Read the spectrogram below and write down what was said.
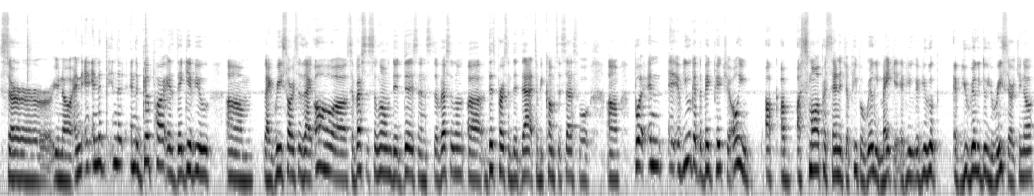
sir, you know, and, and, and the and the and the good part is they give you um like resources like oh uh, Sylvester Stallone did this and Sylvester uh, this person did that to become successful. Um, but in if you look at the big picture only a, a, a, small percentage of people really make it. If you if you look if you really do your research you know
